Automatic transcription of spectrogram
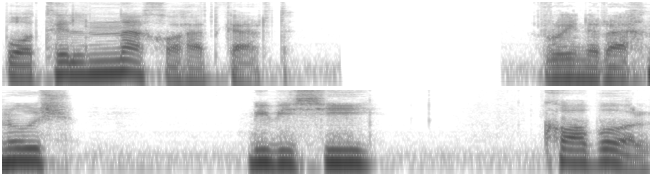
باطل نخواهد کرد. روین رهنوش بی بی سی کابل.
